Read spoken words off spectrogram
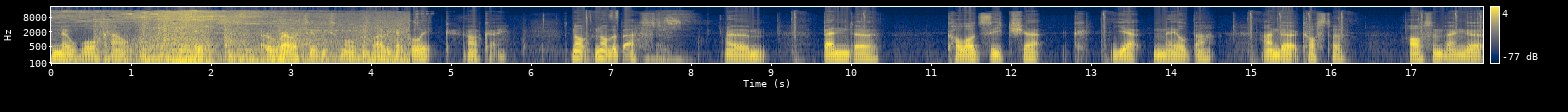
No walkout. It's a relatively small player. We get Glik. Okay. Not not the best. Um, Bender, Kolodziejczak. Yep, nailed that. And uh, Costa. Arsene Wenger,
